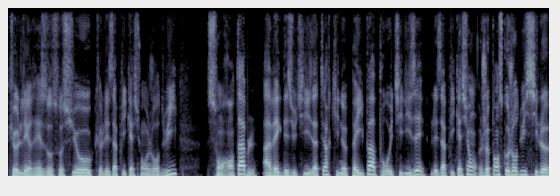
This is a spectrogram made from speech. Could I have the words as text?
que les réseaux sociaux, que les applications aujourd'hui sont rentables avec des utilisateurs qui ne payent pas pour utiliser les applications. Je pense qu'aujourd'hui, si le,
